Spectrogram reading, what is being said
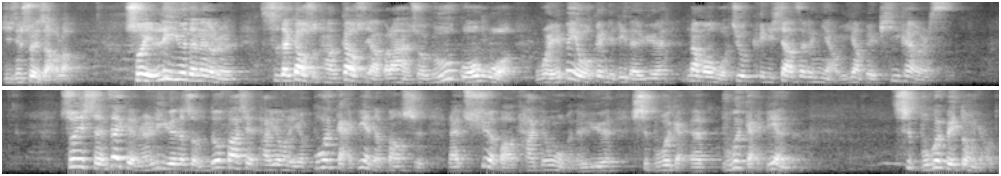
已经睡着了。所以立约的那个人是在告诉他，告诉亚伯拉罕说：“如果我违背我跟你立的约，那么我就可以像这个鸟一样被劈开而死。”所以神在给人立约的时候，你都发现他用了一个不会改变的方式来确保他跟我们的约是不会改呃不会改变的，是不会被动摇的。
